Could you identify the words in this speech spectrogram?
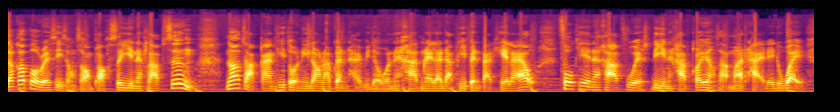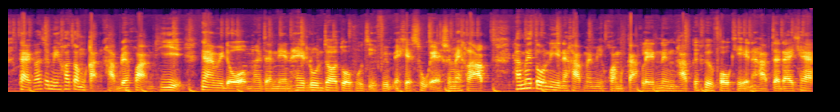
แล้วก็ ProRes 422 Proxy นะครับซึ่งนอกจากการที่ตัวนี้รองรับการถ่ายวิดีโอนะครับในระดับที่เป็น 8K แล้ว 4K นะครับ Full HD นะครับก็ยังสามารถถ่ายได้ด้วย แต่ก็จะมีข้อจำกัดครับด้วยความที่งานวิดีโอมันจะเน้นให้รุ่นจ้าตัว Fuji Film X2S ใช่ไหมครับทำให้ตัวนี้นะครับมันมีความกักเลนหนึ่งครับก็คือ 4K นะครับจะได้แค่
